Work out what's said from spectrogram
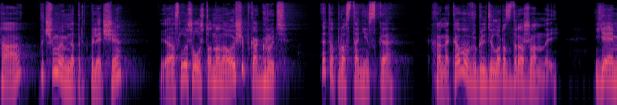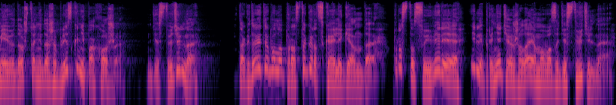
«А? Почему именно предплечье?» «Я слышал, что она на ощупь как грудь». «Это просто низко». Ханекава выглядела раздраженной. «Я имею в виду, что они даже близко не похожи». «Действительно?» Тогда это была просто городская легенда, просто суеверие или принятие желаемого за действительное.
